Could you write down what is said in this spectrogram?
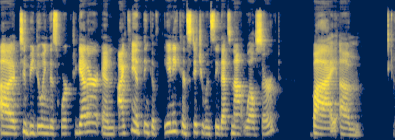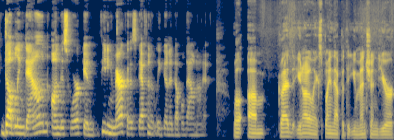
uh, to be doing this work together, and I can't think of any constituency that's not well served by um, doubling down on this work. And Feeding America is definitely going to double down on it. Well, um, glad that you not only explained that, but that you mentioned your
